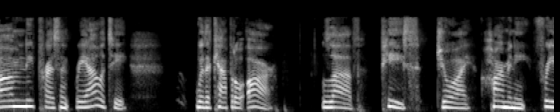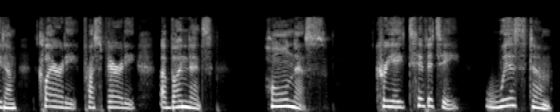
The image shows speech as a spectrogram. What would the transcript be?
omnipresent reality with a capital R. Love, peace, joy, harmony, freedom, clarity, prosperity, abundance, wholeness, creativity, wisdom,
